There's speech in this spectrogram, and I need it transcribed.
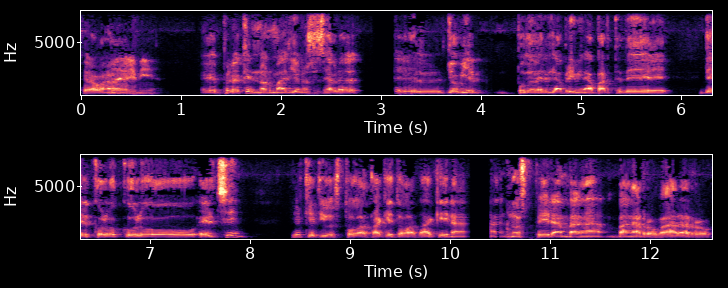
Pero bueno, Madre mía. eh, pero es que es normal. Yo no sé si habrá. El- yo vi el, pude ver la primera parte de, del Colo Colo Elche. Y es que, tío, es todo ataque, todo ataque. na- no esperan, van a, van a robar. A ro-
